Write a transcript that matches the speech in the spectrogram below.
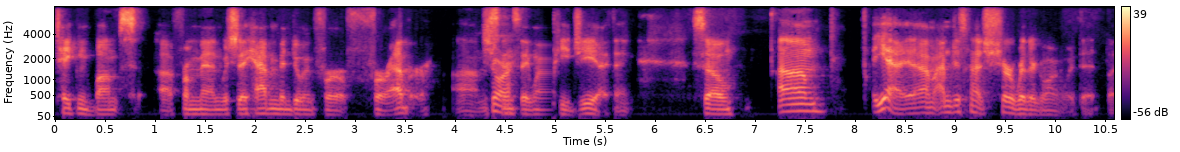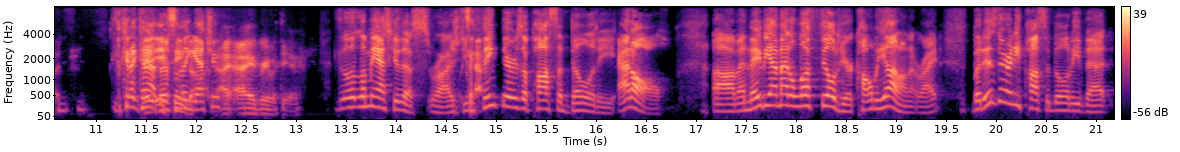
taking bumps uh, from men, which they haven't been doing for forever um, sure. since they went PG, I think. So, um, yeah, I'm, I'm just not sure where they're going with it, but can I, can I throw something at you? I, I, agree with you. Let me ask you this, Raj. Do you think there's a possibility at all? Um, and maybe I'm at a left field here. Call me out on it, right? But is there any possibility that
